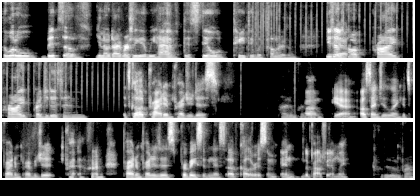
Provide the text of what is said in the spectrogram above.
the little bits of you know diversity that we have that's still tainted with colorism. You said Yeah. it's called Pride, Pride, Prejudice, and It's called Pride and Prejudice. Pride and Prejudice. Um, yeah, I'll send you the link. It's Pride and Prejudice, Pride and Prejudice, pervasiveness of colorism in the Proud Family. Proud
